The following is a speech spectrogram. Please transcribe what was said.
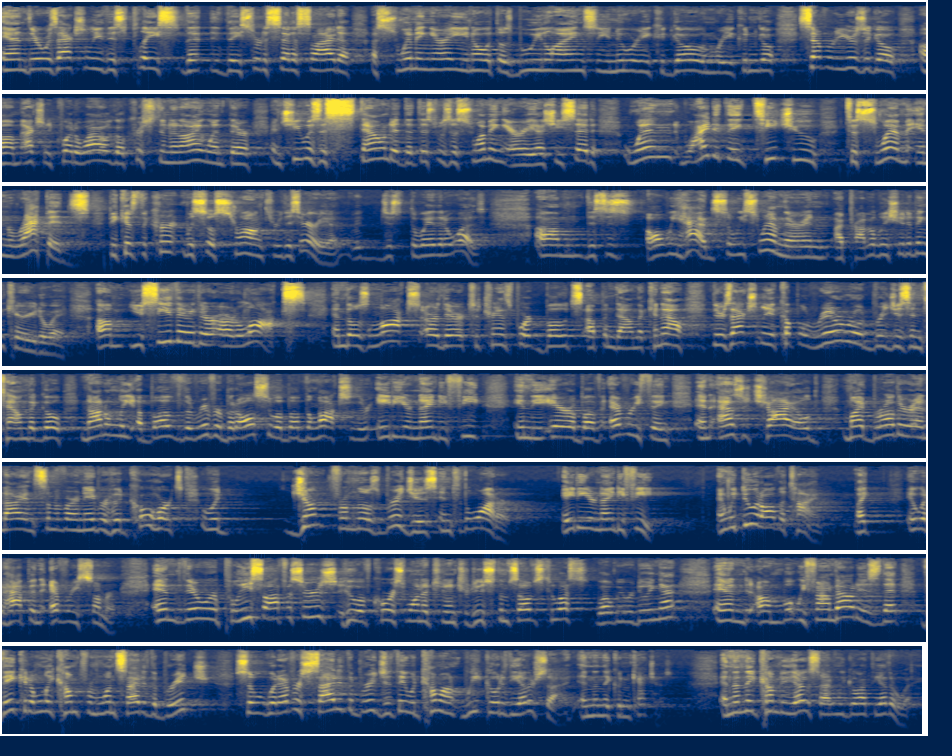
And there was actually this place that they sort of set aside a, a, swimming area, you know, with those buoy lines so you knew where you could go and where you couldn't go. Several years ago, um, actually quite a while ago, Kristen and I went there, and she was astounded that this was a swimming area. She said, when, Why did they teach you to swim in rapids? Because the current was so strong through this area, just the way that it was. Um, this is all we had, so we swam there, and I probably should have been carried away. Um, you see there, there are locks, and those locks are there to transport boats up and down the canal. There's actually a couple railroad bridges in town that go not only above the river, but also above the locks. So they're 80 or 90 feet in the air above everything. And as a child, my brother and I and some of our neighborhood cohorts would jump from those bridges into the water, 80 or 90 feet. And we'd do it all the time. Like it would happen every summer. And there were police officers who, of course, wanted to introduce themselves to us while we were doing that. And um, what we found out is that they could only come from one side of the bridge. So, whatever side of the bridge that they would come on, we'd go to the other side, and then they couldn't catch us. And then they'd come to the other side, and we'd go out the other way.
